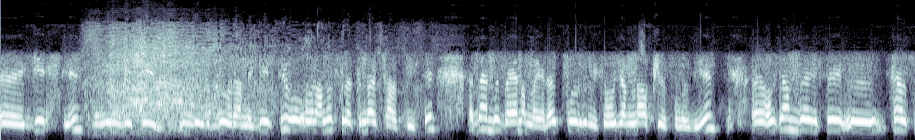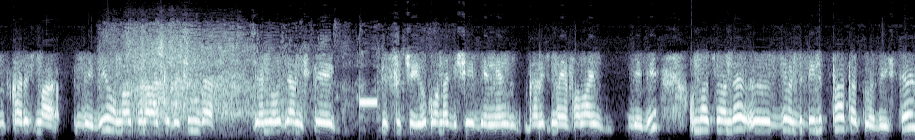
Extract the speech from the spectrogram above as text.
e, geçti. 25'i bir oranla geçti. O oranla suratına çarptı işte. Ben de dayanamayarak sordum işte hocam ne yapıyorsunuz diye. Ee, hocam da işte e, sen sus karışma dedi. Ondan sonra arkadaşım da ben hocam işte bir suçu yok ona bir şey demeyin karışmaya falan dedi. Ondan sonra da e, döndü beni tartakladı işte.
